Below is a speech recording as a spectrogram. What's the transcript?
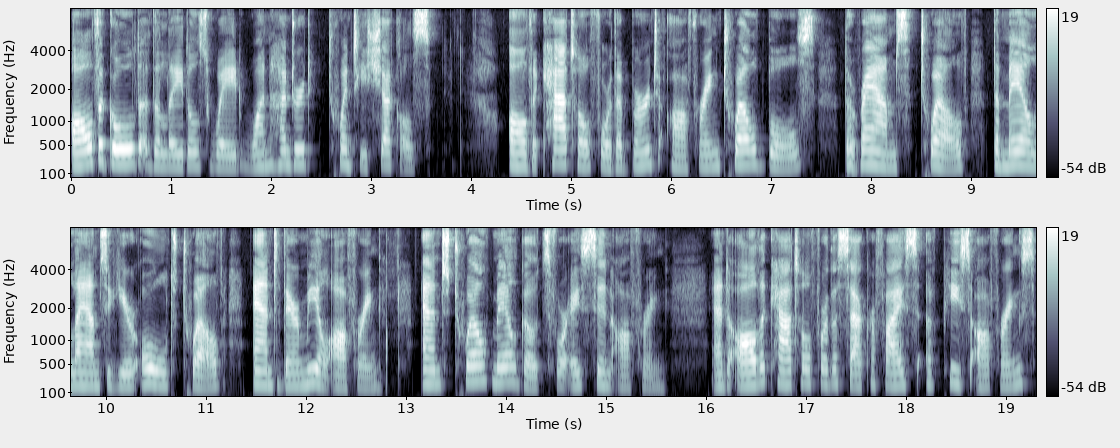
All the gold of the ladles weighed 120 shekels. All the cattle for the burnt offering, twelve bulls, the rams, twelve, the male lambs a year old, twelve, and their meal offering and twelve male goats for a sin offering, and all the cattle for the sacrifice of peace offerings,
